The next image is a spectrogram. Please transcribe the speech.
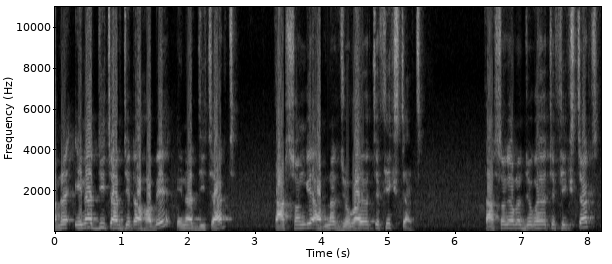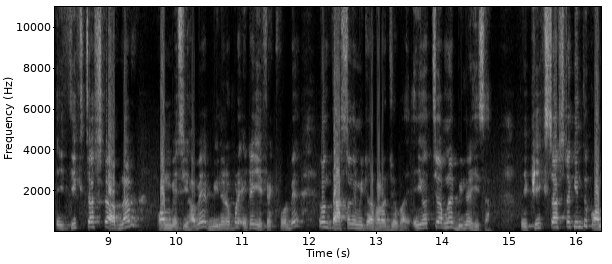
আপনার এনার্জি চার্জ যেটা হবে এনার্জি চার্জ তার সঙ্গে আপনার যোগ হয় হচ্ছে ফিক্সড চার্জ তার সঙ্গে আপনার যোগ হয় হচ্ছে ফিক্সড চার্জ এই ফিক্সড চার্জটা আপনার কম বেশি হবে, বিলের ওপর এটাই এফেক্ট করবে এবং তার সঙ্গে মিটার ভাড়ার যোগ হয়। এই হচ্ছে আপনার বিলের হিসাব। এই ফিক্সড চার্জটা কিন্তু কম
